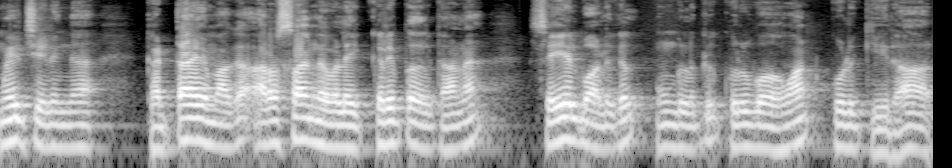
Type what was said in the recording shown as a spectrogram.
முயற்சி எடுங்க. கட்டாயமாக அரசாங்க விலை கிடைப்பதற்கான செயல்பாடுகள் உங்களுக்கு குரு பகவான் கொடுக்கிறார்.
